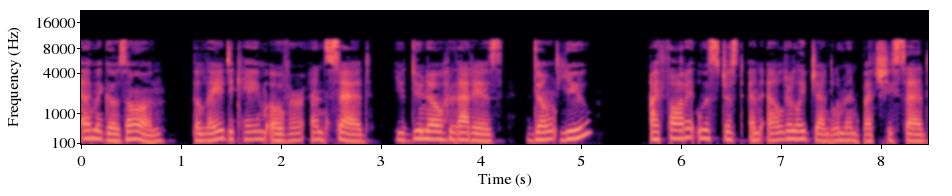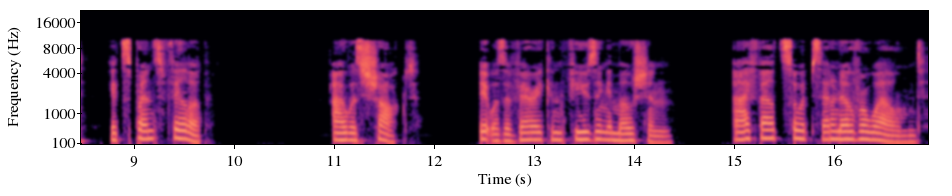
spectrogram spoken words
Emma goes on, the lady came over and said, You do know who that is, don't you? I thought it was just an elderly gentleman but she said, it's Prince Philip. I was shocked. It was a very confusing emotion. I felt so upset and overwhelmed.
